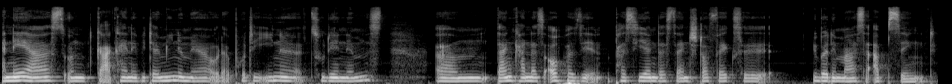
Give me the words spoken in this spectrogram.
ernährst und gar keine Vitamine mehr oder Proteine zu dir nimmst, ähm, dann kann das auch passi passieren, dass dein Stoffwechsel über dem Maße absinkt.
